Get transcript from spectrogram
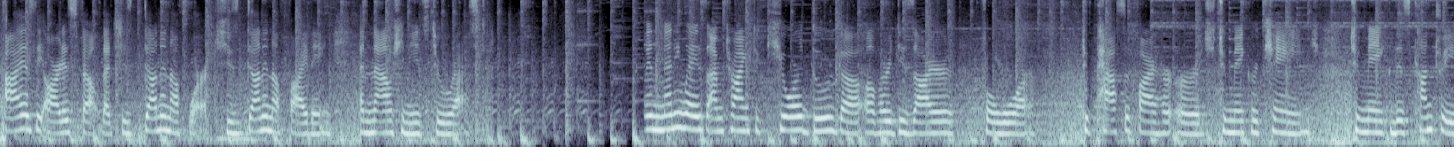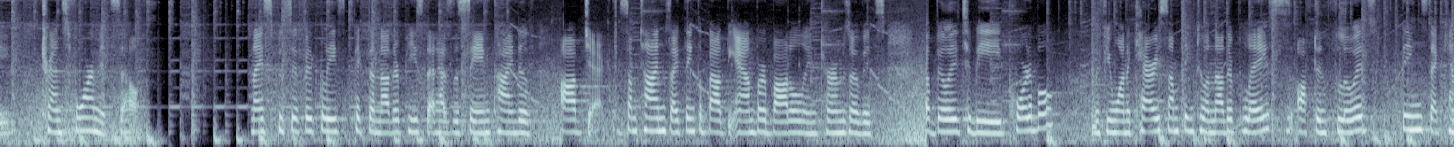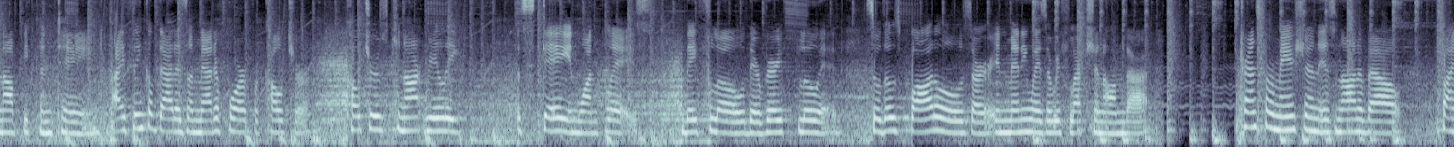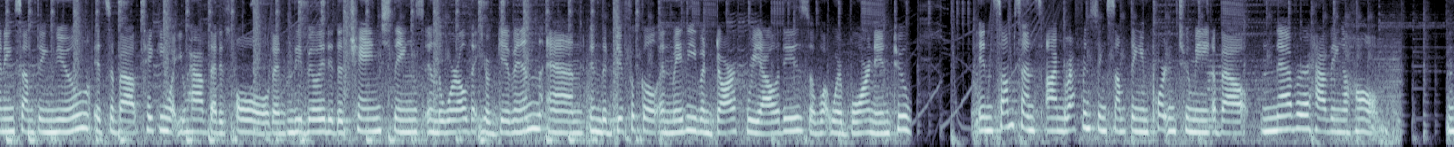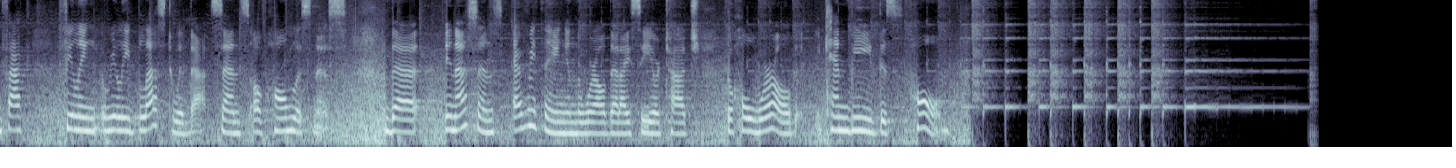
I, as the artist, felt that she's done enough work, she's done enough fighting, and now she needs to rest. In many ways, I'm trying to cure Durga of her desire for war, to pacify her urge, to make her change, to make this country transform itself. And I specifically picked another piece that has the same kind of object. Sometimes I think about the amber bottle in terms of its ability to be portable. If you want to carry something to another place, often fluids, things that cannot be contained. I think of that as a metaphor for culture. Cultures cannot really stay in one place. They flow, they're very fluid. So those bottles are in many ways a reflection on that. Transformation is not about finding something new. It's about taking what you have that is old and the ability to change things in the world that you're given and in the difficult and maybe even dark realities of what we're born into. In some sense, I'm referencing something important to me about never having a home. In fact, feeling really blessed with that sense of homelessness. That in essence, everything in the world that I see or touch, the whole world, can be this home.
